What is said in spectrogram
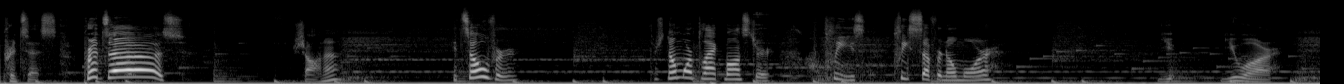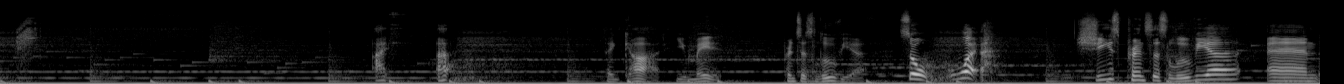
Princess. Princess! Shana? It's over. There's no more black monster. Oh, please, please suffer no more. You, you are. I, uh. Thank God, you made it. Princess Luvia. So, what? She's Princess Luvia, and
